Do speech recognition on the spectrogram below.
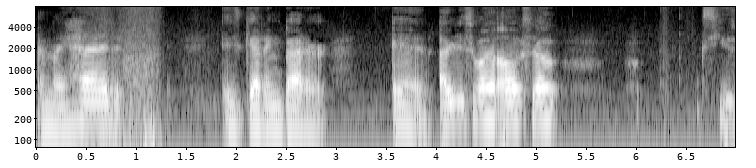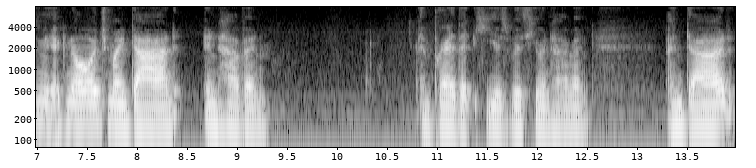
And my head is getting better. And I just want to also, excuse me, acknowledge my dad in heaven and pray that he is with you in heaven. And dad,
